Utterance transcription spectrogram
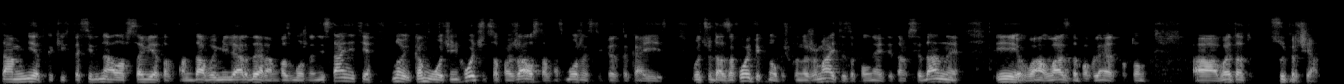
там нет каких-то сигналов, советов, там, да, вы миллиардером, возможно, не станете, но и кому очень хочется, пожалуйста, возможность теперь такая есть. Вот сюда заходите, кнопочку нажимаете, заполняете там все данные, и вас добавляют потом а, в этот суперчат.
